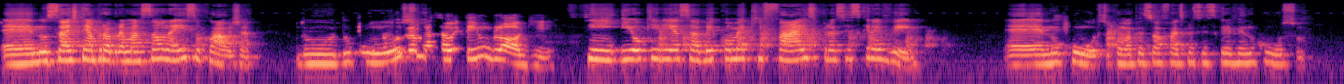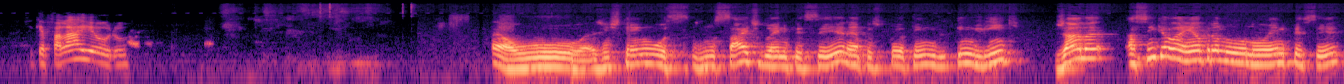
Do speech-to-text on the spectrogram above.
É, no site tem a programação, não é isso, Cláudia? Do, do curso. Programação e tem um blog. Sim, e eu queria saber como é que faz para se inscrever é, no curso, como a pessoa faz para se inscrever no curso. Você quer falar, Euro? É, o, a gente tem o, no site do NPC, né? Tem, tem um link. Já na, assim que ela entra no, no NPC,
